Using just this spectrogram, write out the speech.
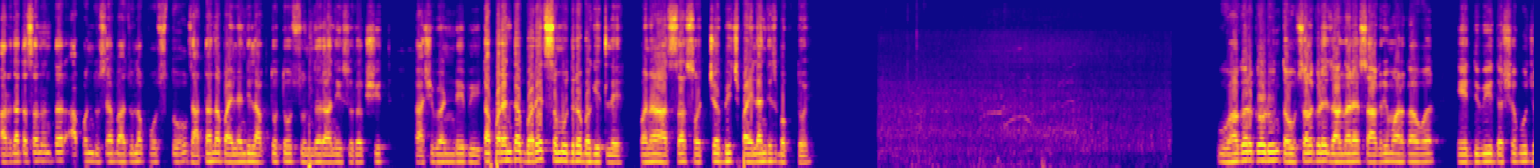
अर्धा तासानंतर आपण दुसऱ्या बाजूला पोहोचतो जाताना पहिल्यांदा लागतो तो सुंदर आणि सुरक्षित काशीवंडे बीच आतापर्यंत बरेच समुद्र बघितले पण हा असा स्वच्छ बीच पहिल्यांदाच बघतोय. गुहागरकडून तवसाळकडे जाणाऱ्या सागरी मार्गावर एदवी दशभुज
